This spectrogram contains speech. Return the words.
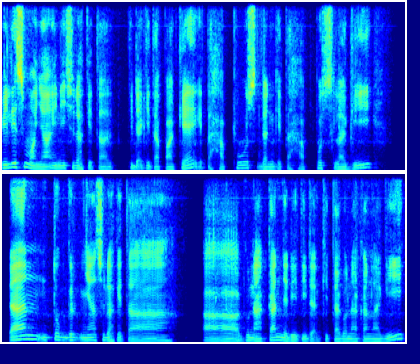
pilih semuanya. Ini sudah kita tidak kita pakai, kita hapus dan kita hapus lagi. Dan untuk gridnya sudah kita uh, gunakan, jadi tidak kita gunakan lagi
